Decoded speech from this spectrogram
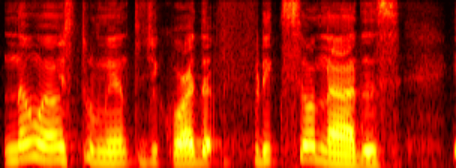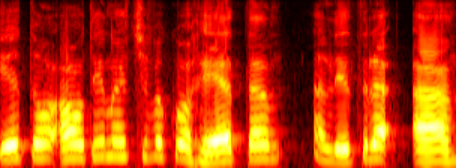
não é um instrumento de corda friccionadas. Então, a alternativa correta, a letra A.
